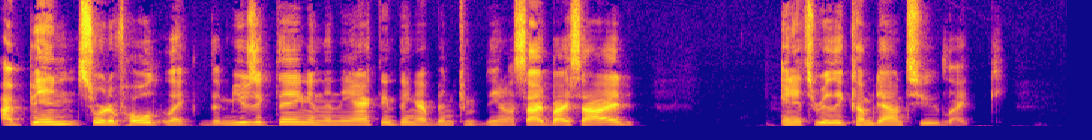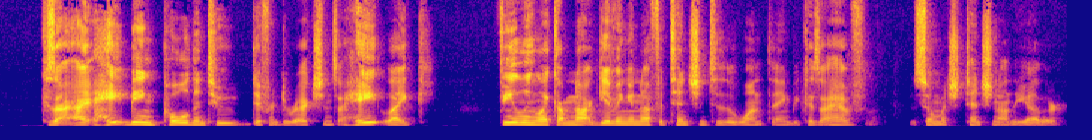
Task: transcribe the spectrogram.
I've been sort of hold like the music thing and then the acting thing. I've been you know side by side, and it's really come down to like because I, I hate being pulled into different directions. I hate like feeling like I'm not giving enough attention to the one thing because I have so much attention on the other.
